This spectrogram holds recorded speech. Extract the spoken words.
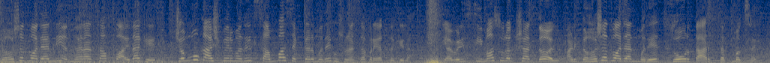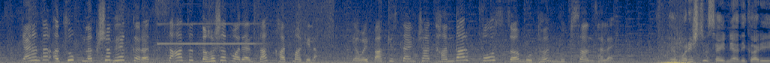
दहशतवाद्यांनी अंधाराचा फायदा घेत जम्मू काश्मीरमधील सांबा सेक्टरमध्ये घुसण्याचा प्रयत्न केला. यावेळी सीमा सुरक्षा दल आणि दहशतवाद्यांमध्ये जोरदार चकमक झाली. त्यानंतर अचूक लक्षभेद करत सात दहशतवाद्यांचा खात्मा केला. यावेळी पाकिस्तानच्या धानदार पोस्टचं मोठं नुकसान झालंय. हे वरिष्ठ सैन्य अधिकारी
